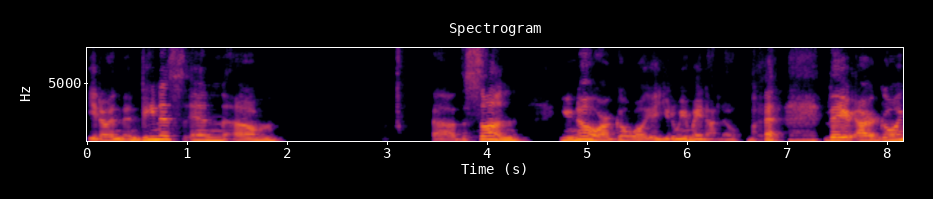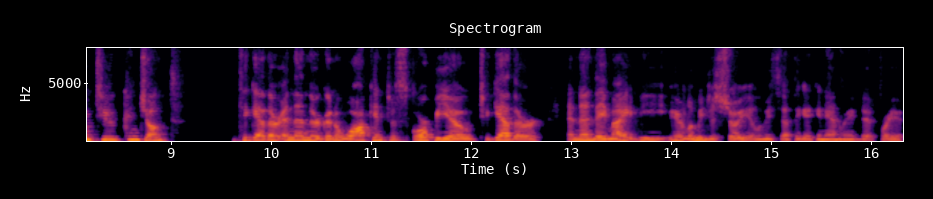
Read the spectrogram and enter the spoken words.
you know and, and venus and um uh, the sun, you know, are going, well, yeah, you, know, you may not know, but they are going to conjunct together and then they're going to walk into Scorpio together. And then they might be here. Let me just show you. Let me see. I think I can animate that for you.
